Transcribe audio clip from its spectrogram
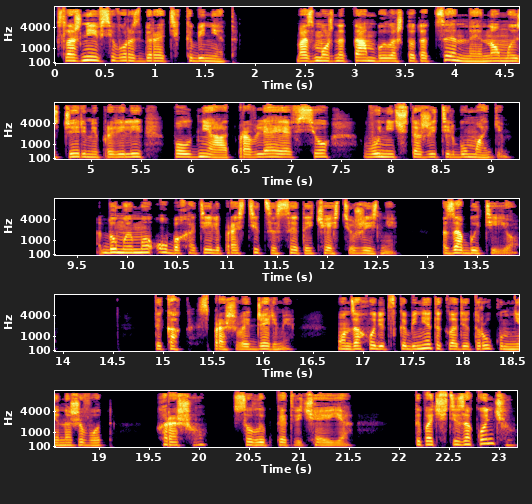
Сложнее всего разбирать кабинет. Возможно, там было что-то ценное, но мы с Джереми провели полдня, отправляя все в уничтожитель бумаги. Думаю, мы оба хотели проститься с этой частью жизни, забыть ее. «Ты как?» — спрашивает Джереми. Он заходит в кабинет и кладет руку мне на живот. «Хорошо», — с улыбкой отвечаю я. Ты почти закончил?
